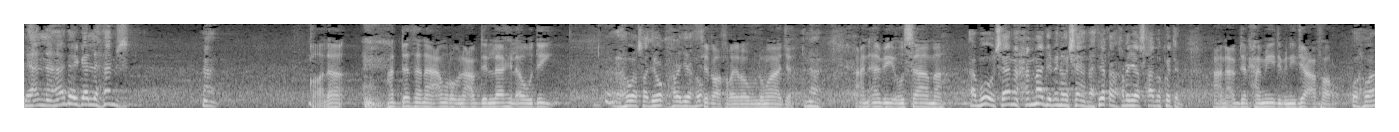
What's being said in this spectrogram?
لأن هذا قال له همز. نعم. قال حدثنا عمرو بن عبد الله الأودي هو صدوق أخرجه. ثقة أخرجه ابن ماجه. نعم. عن أبي أسامة. أبو أسامة حماد بن أسامة ثقة أخرج أصحاب الكتب. عن عبد الحميد بن جعفر. وهو؟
